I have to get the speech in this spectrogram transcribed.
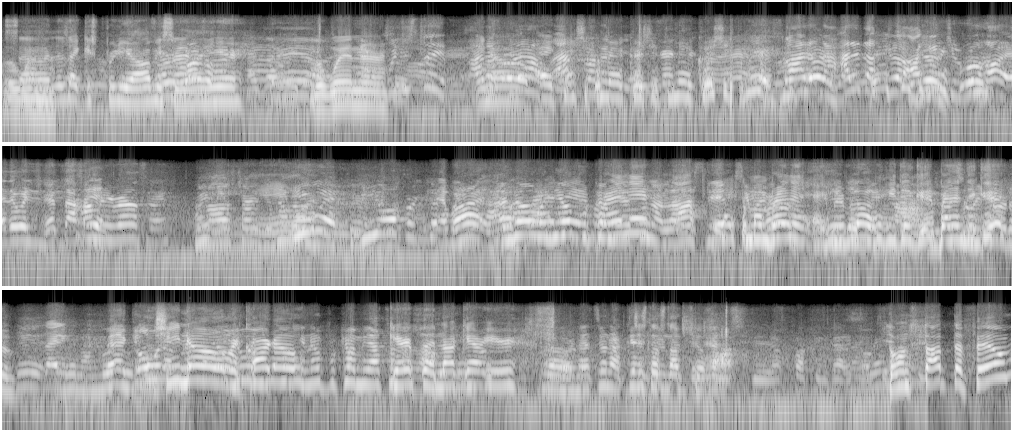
the So it winner. looks like it's pretty obvious right here. The winner. You know, hey, Christian, come here, Christian, come here, Christian, come here. No, I didn't, I didn't feel. I hit you real hard. Otherwise, Get how many rounds, man? I was trying to All right, I know when you open Brandon, I lost it. come on, Brandon. He did good. He did good. Brandon did good. Chino, Ricardo, Garrett for the knockout here. So That's when I just don't stop the film. Don't stop the film.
